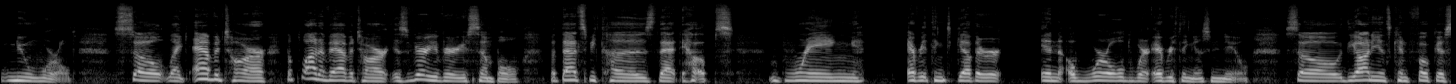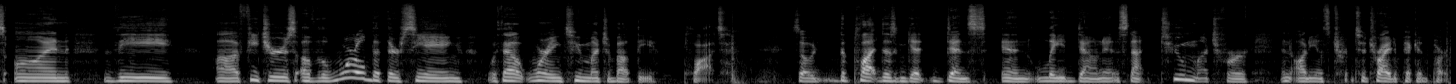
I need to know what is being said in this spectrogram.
new world. So, like Avatar, the plot of Avatar is very, very simple, but that's because that helps bring everything together in a world where everything is new. So, the audience can focus on the uh, features of the world that they're seeing without worrying too much about the plot. So the plot doesn't get dense and laid down, and it's not too much for an audience tr- to try to pick apart.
